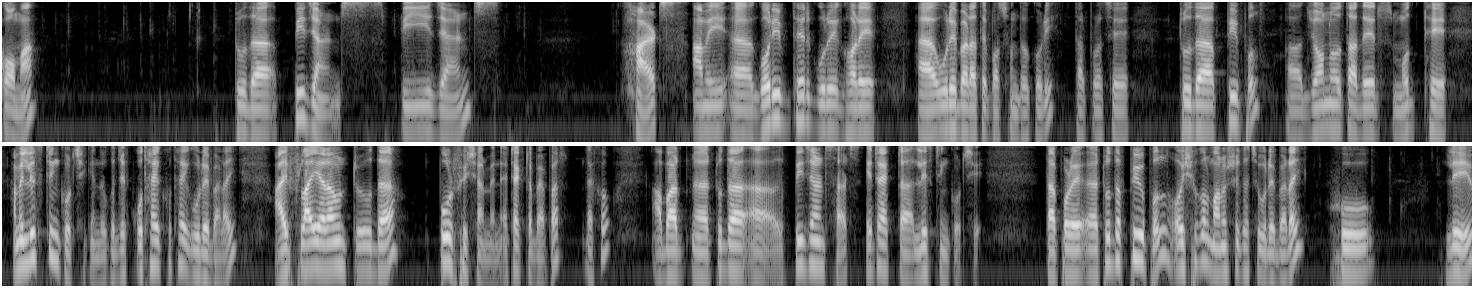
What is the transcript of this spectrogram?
comma. To the peasants peasants hearts আমি গরিবদের ঘুরে, ঘরে উড়ে বেড়াতে পছন্দ করি। তারপর হচ্ছে টু দ্য পিপল জনতাদের মধ্যে, আমি লিস্টিং করছি কিন্তু, যে কোথায় কোথায় ঘুরে বেড়াই। I fly around to the poor fisherman এটা একটা ব্যাপার, দেখো। আবার টু দ্য পিজান্ট সার্টস এটা একটা লিস্টিং করছি। তারপরে টু দ্য পিপল ওই সকল মানুষের কাছে উড়ে বেড়াই। হু লিভ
